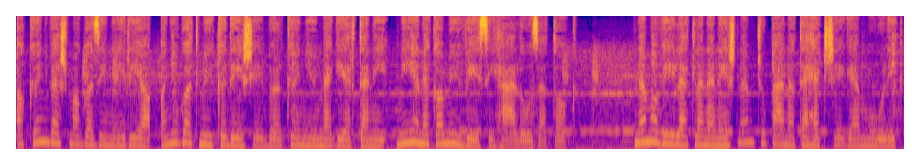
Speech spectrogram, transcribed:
A könyves magazin írja, a nyugat működéséből könnyű megérteni, milyenek a művészi hálózatok. Nem a véletlenen és nem csupán a tehetségem múlik,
